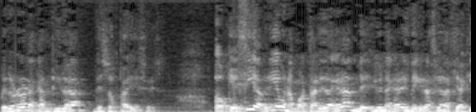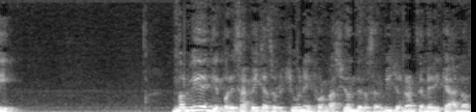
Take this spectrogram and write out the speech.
pero no la cantidad de esos países. O que sí habría una mortalidad grande y una gran inmigración hacia aquí. No olviden que por esa fecha surgió una información de los servicios norteamericanos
